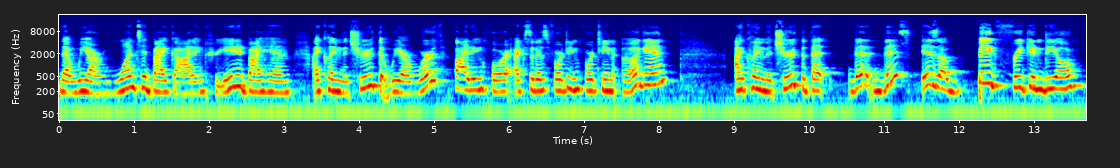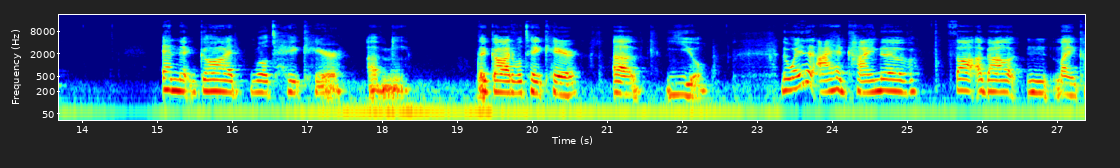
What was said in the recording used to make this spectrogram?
that we are wanted by God and created by Him. I claim the truth that we are worth fighting for, Exodus 14 14 again. I claim the truth that, that, that this is a big freaking deal and that God will take care of me that God will take care of you. The way that I had kind of thought about like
